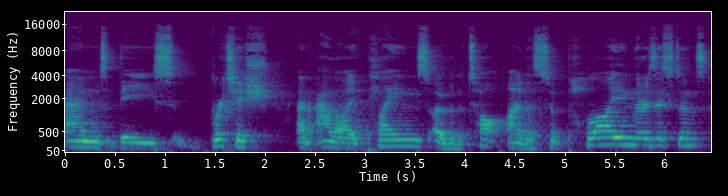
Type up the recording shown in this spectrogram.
and these British and Allied planes over the top, either supplying the resistance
